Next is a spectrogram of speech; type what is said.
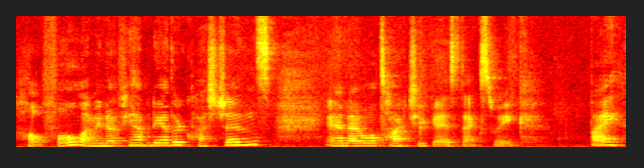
helpful. Let me know if you have any other questions and I will talk to you guys next week. Bye.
